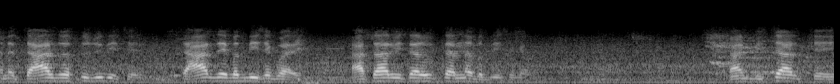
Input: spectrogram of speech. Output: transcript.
અને ચાર્જ વસ્તુ જુદી છે. ચાર્જ એ બદલી શકાય. આચાર, વિચાર ઉપચાર ન બદલી શકાય. કારણ ડિસ્ચાર્જ છે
